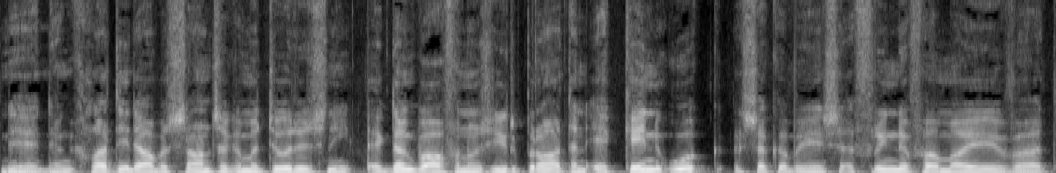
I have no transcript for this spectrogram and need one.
Nee, ek dink glad nie daar bestaan sulke metodes nie. Ek dink waarvan ons hier praat en ek ken ook sulke mense, vriende van my wat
